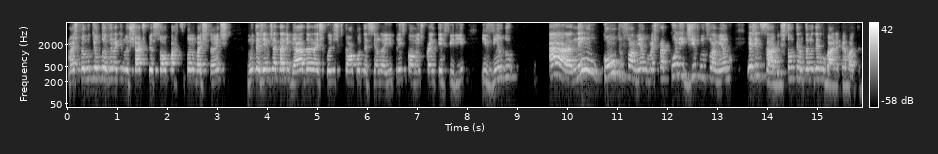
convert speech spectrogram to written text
Mas pelo que eu estou vendo aqui no chat, o pessoal participando bastante, muita gente já está ligada nas coisas que estão acontecendo aí, principalmente para interferir e vindo ah, nem contra o Flamengo, mas para colidir com o Flamengo. E a gente sabe, eles estão tentando derrubar, né, Perrota?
